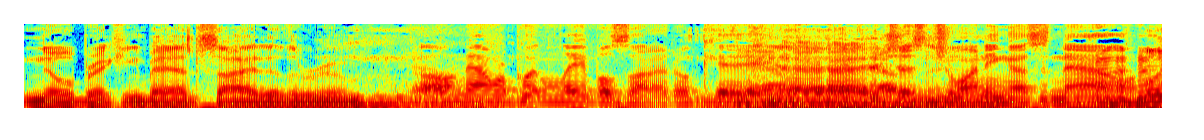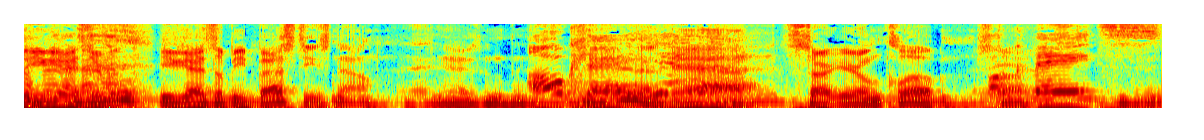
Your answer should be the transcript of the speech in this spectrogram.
no Breaking Bad side of the room. Oh, now we're putting labels on it. Okay, Yeah. you're just joining us now. Well, you guys are you guys will be besties now. Okay, yeah. Yeah. Start your own club. Start. Mates,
